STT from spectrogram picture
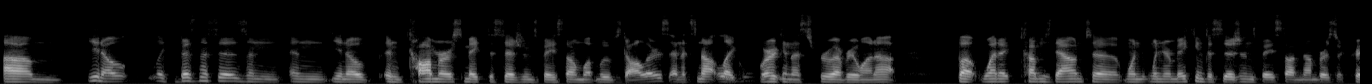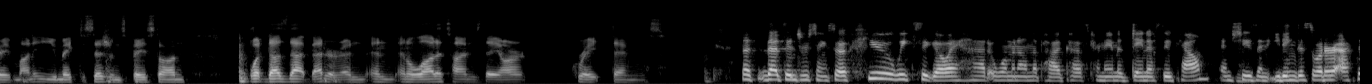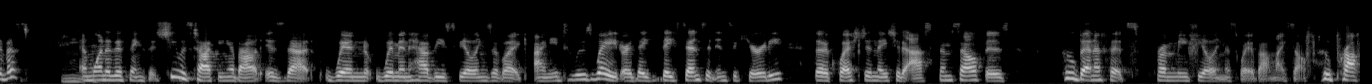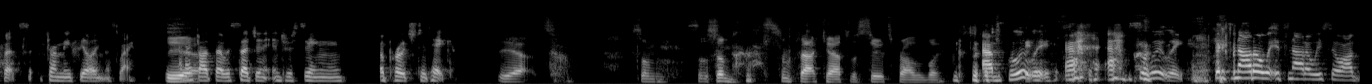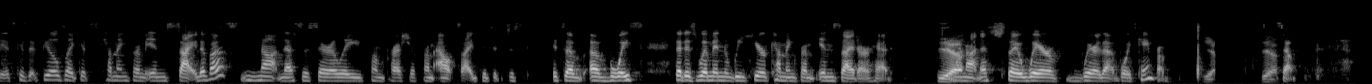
um, you know, like businesses and and you know and commerce make decisions based on what moves dollars, and it's not like we're gonna screw everyone up. But when it comes down to when when you're making decisions based on numbers that create money, you make decisions based on what does that better, and and and a lot of times they aren't great things. that, that's interesting. So a few weeks ago, I had a woman on the podcast. Her name is Dana Suchow, and she's an eating disorder activist. Mm. And one of the things that she was talking about is that when women have these feelings of like, I need to lose weight, or they, they sense an insecurity, that a question they should ask themselves is, who benefits from me feeling this way about myself? Who profits from me feeling this way? Yeah. And I thought that was such an interesting approach to take. Yeah. Some some some some fat cats with suits probably. Absolutely. Absolutely. But it's not always it's not always so obvious because it feels like it's coming from inside of us, not necessarily from pressure from outside because it just it's a, a voice that as women we hear coming from inside our head. Yeah. We're not necessarily aware of where that voice came from. Yeah. Yeah. So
